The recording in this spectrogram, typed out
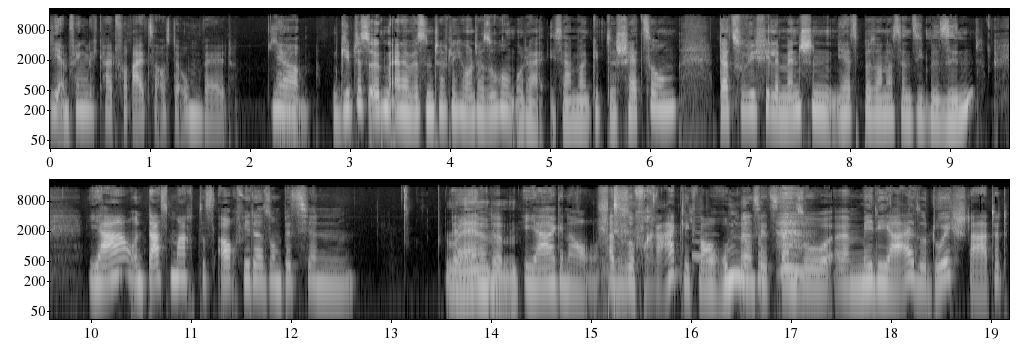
die Empfänglichkeit für Reize aus der Umwelt. So. Ja. Gibt es irgendeine wissenschaftliche Untersuchung oder ich sage mal, gibt es Schätzungen dazu, wie viele Menschen jetzt besonders sensibel sind? Ja, und das macht es auch wieder so ein bisschen random. Ähm, ja, genau. Also so fraglich, warum das jetzt dann so äh, medial so durchstartet.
